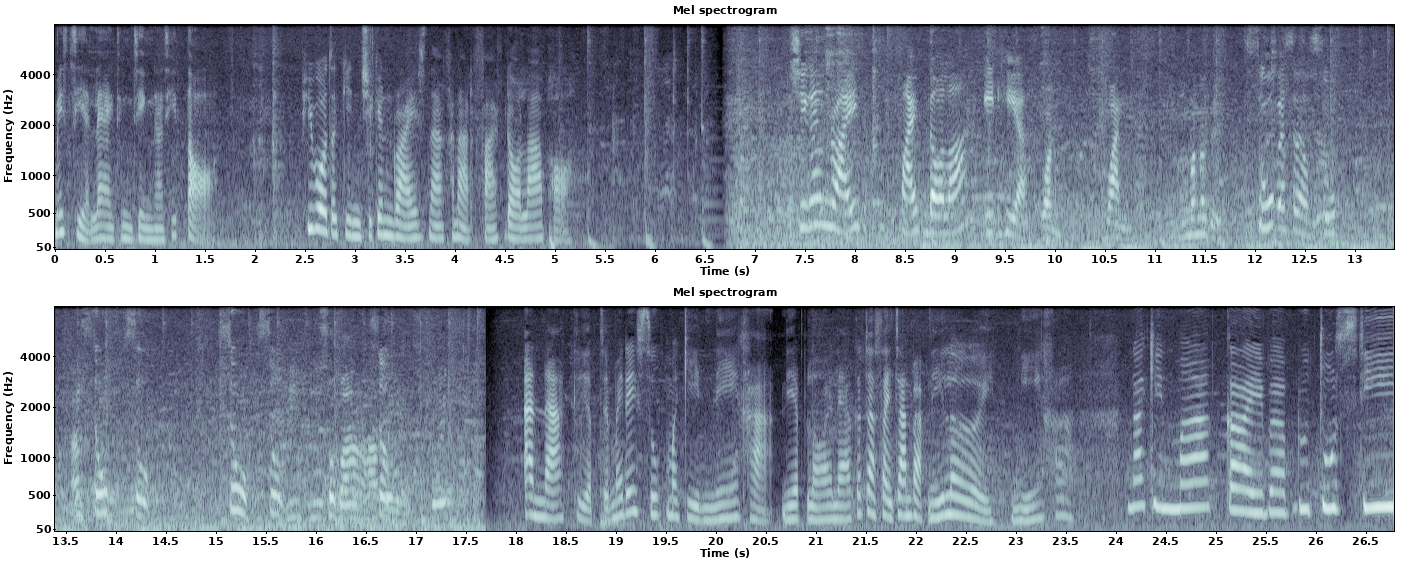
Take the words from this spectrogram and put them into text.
ไม่เสียแรงจริง ๆ นะที่ต่อ พี่โบจะกินชิคเก้นไรซ์นะ ขนาด 5 ดอลลาร์พอ chicken rice five dollar eat here One. one Mana de? soup as well soup with soup soup soup soup Soba. Soup. อันนะเกือบจะไม่ได้ซุปมากินนี่ค่ะ เรียบร้อยแล้วก็จะใส่จานแบบนี้เลย นี่ค่ะ น่ากินมากไก่แบบดูจูซี่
